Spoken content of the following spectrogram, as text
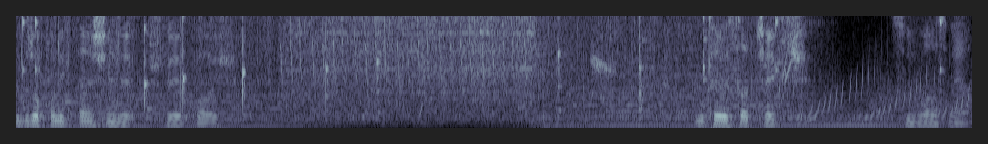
Hidroponikten şimdi şuraya koy. Şimdi tesisat çek. Sıvı vanası ne ya?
